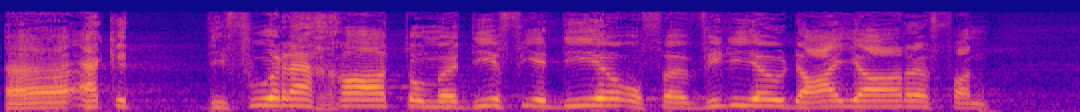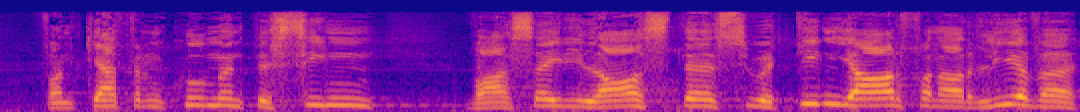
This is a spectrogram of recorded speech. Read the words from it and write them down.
Uh ek het die voorreg gehad om 'n DVD of 'n video daai jare van van Catherine Kuhlman te sien waar sy die laaste so 10 jaar van haar lewe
